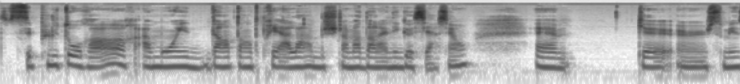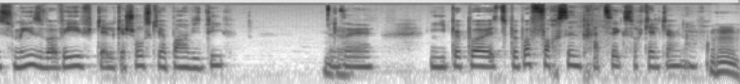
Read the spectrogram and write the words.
C'est plutôt rare, à moins d'entente préalable, justement, dans la négociation, euh, qu'un soumis soumise va vivre quelque chose qu'il n'a pas envie de vivre. il peut pas, tu peux pas forcer une pratique sur quelqu'un, dans le fond. Mhm.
